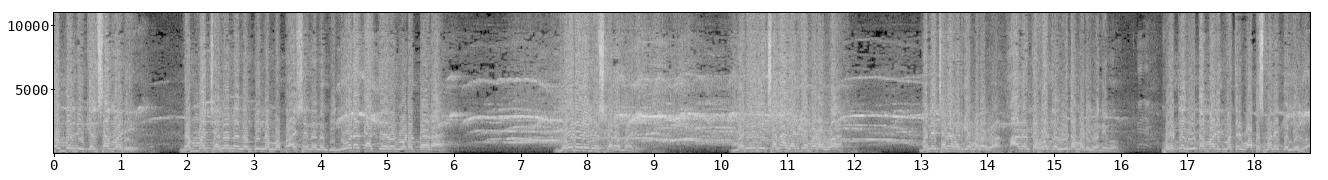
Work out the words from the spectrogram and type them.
ಹಮ್ಮಲ್ಲಿ ನೀವು ಕೆಲಸ ಮಾಡಿ ನಮ್ಮ ಜನನ ನಂಬಿ ನಮ್ಮ ಭಾಷೆನ ನಂಬಿ ನೋಡಕ್ಕಾಗದೆ ಇರೋ ನೋಡೋದ್ ಬೇಡ. ನೋಡೋರಿಗೋಸ್ಕರ ಮಾಡಿ. ಮನೆಯಲ್ಲಿ ಚೆನ್ನಾಗಿ ಅಡುಗೆ ಮಾಡಲ್ವಾ? ಮನೆ ಚೆನ್ನಾಗಿ ಅಡುಗೆ ಮಾಡಲ್ವಾ? ಹಾಗಂತ ಹೋಟ್ಲಲ್ಲಿ ಊಟ ಮಾಡಿಲ್ವಾ ನೀವು? ಹೋಟ್ಲಲ್ಲಿ ಊಟ ಮಾಡಿದ ಮಾತ್ರ ವಾಪಸ್ ಮನೆಗೆ ಬಂದಿಲ್ವಾ?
